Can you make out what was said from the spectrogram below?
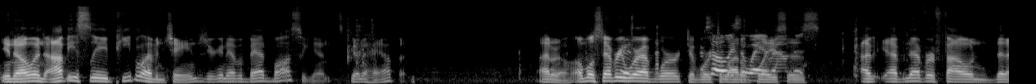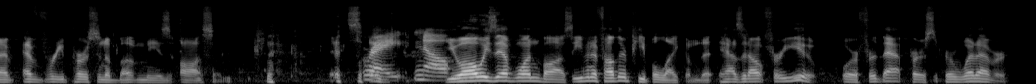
you know, and obviously people haven't changed. You're gonna have a bad boss again. It's gonna happen. I don't know. Almost everywhere I've worked, I've worked a lot of a way around it. places. I've I've never found that I've every person above me is awesome. it's like, Right. No. you always have one boss, even if other people like them, that has it out for you or for that person or whatever.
